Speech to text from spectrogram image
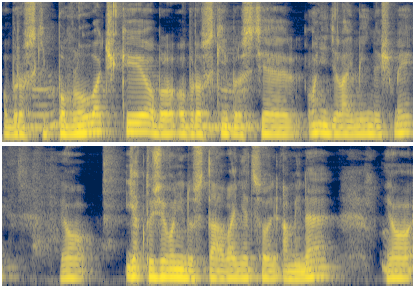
obrovský mm. pomlouvačky, obrovský mm. prostě, oni dělají méně než my, jo, jak to, že oni dostávají něco a my ne, jo,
